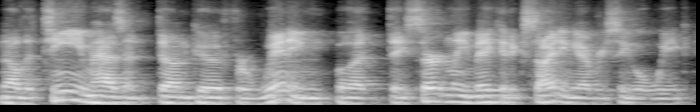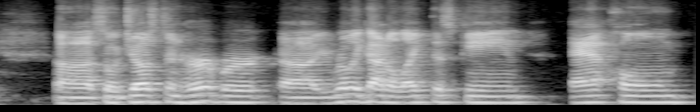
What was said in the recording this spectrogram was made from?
Now, the team hasn't done good for winning, but they certainly make it exciting every single week. Uh, so, Justin Herbert, uh, you really got to like this game at home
